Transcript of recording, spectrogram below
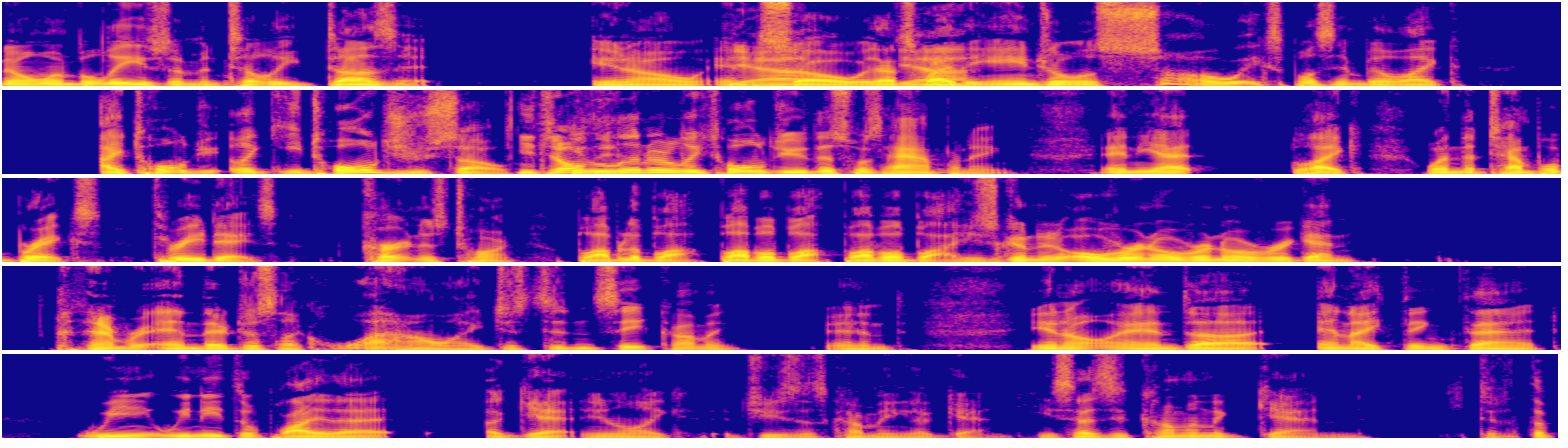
No one believes him until he does it, you know. And Yeah, so that's why the angel is so explicit and be like, I told you, like he told you so. He told you. literally told you this was happening, and yet, like when the temple breaks, three days, curtain is torn, blah blah blah, blah blah blah, blah blah blah. He's gonna over and over and over again. And they're just like, wow, I just didn't see it coming, and you know, and uh and I think that we we need to apply that again. You know, like Jesus coming again. He says he's coming again. He did it the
